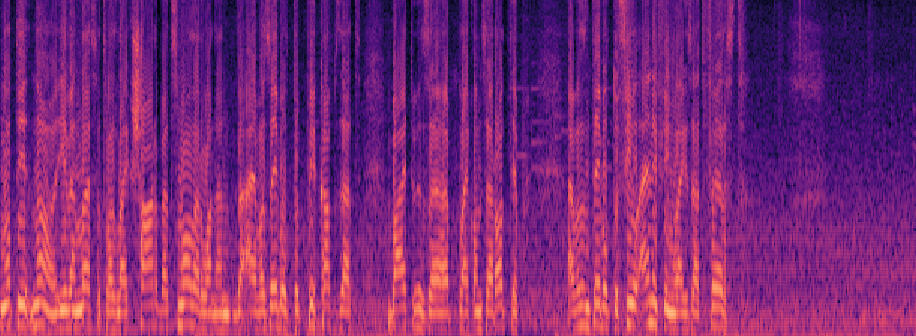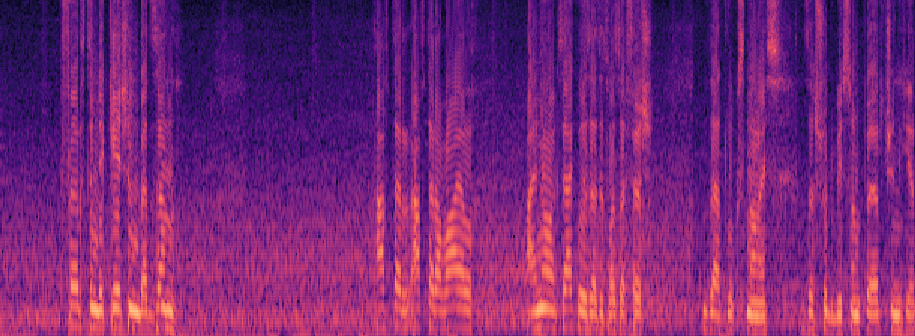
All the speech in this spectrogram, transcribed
not e no even less. It was like sharp but smaller one and I was able to pick up that bite with uh, like on the rod tip. I wasn't able to feel anything like that first first indication but then after after a while I know exactly that it was a fish. That looks nice. There should be some perch in here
